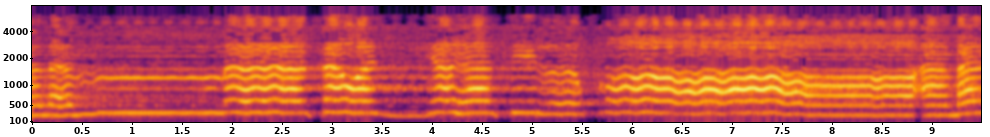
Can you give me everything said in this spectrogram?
ولما توجه تلقاء مدين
